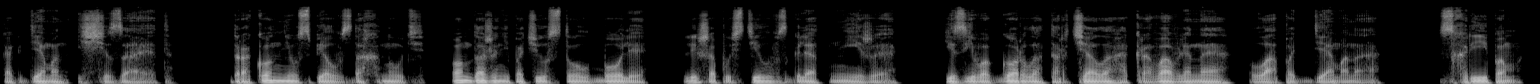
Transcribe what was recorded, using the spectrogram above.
как демон исчезает. Дракон не успел вздохнуть. Он даже не почувствовал боли, лишь опустил взгляд ниже. Из его горла торчала окровавленная лапа демона. С хрипом,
